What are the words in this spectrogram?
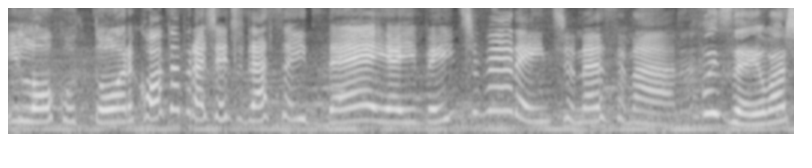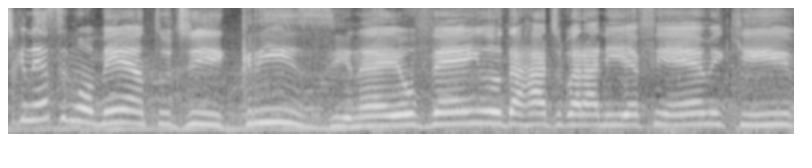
e locutora. Conta pra gente dessa ideia aí, bem diferente, né, Sinara? Pois é, eu acho que nesse momento de crise, né, eu venho da Rádio Guarani FM, que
